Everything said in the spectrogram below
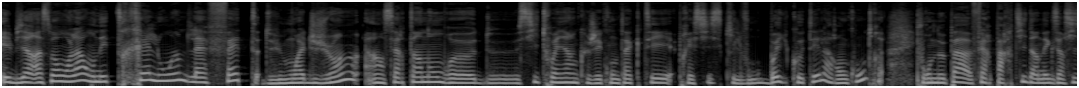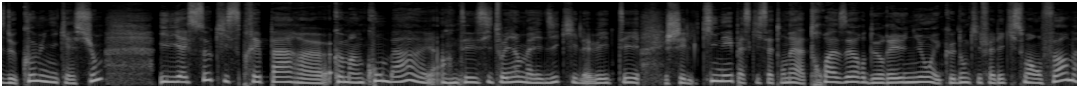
Eh bien, à ce moment-là, on est très loin de la fête du mois de juin. Un certain nombre de citoyens que j'ai contactés précisent qu'ils vont boycotter la rencontre pour ne pas faire partie d'un exercice de communication. Il y a ceux qui se préparent euh, comme un combat. Un des citoyens m'avait dit qu'il avait été chez le kiné parce qu'il s'attendait à trois heures de réunion et que donc il fallait qu'il soit en forme.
